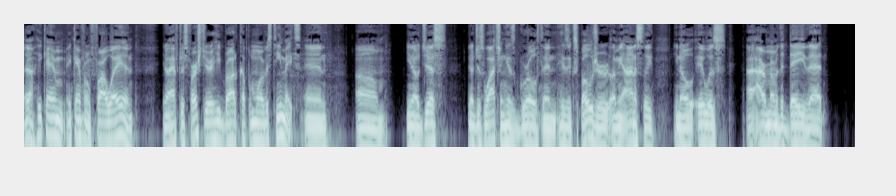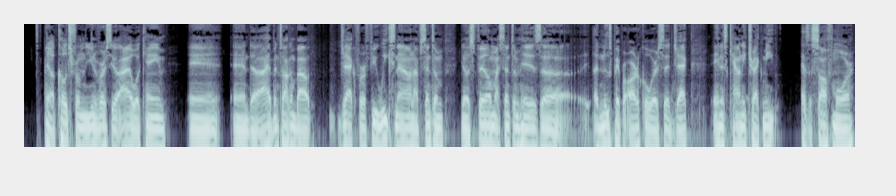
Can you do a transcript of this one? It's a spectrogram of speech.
yeah. He came he came from far away, and you know after his first year, he brought a couple more of his teammates, and um, you know just you know just watching his growth and his exposure. I mean, honestly, you know, it was. I, remember the day that you know a coach from the University of Iowa came and and uh, I had been talking about Jack for a few weeks now, and I've sent him you know his film. I sent him his uh, a newspaper article where it said Jack in his county track meet as a sophomore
